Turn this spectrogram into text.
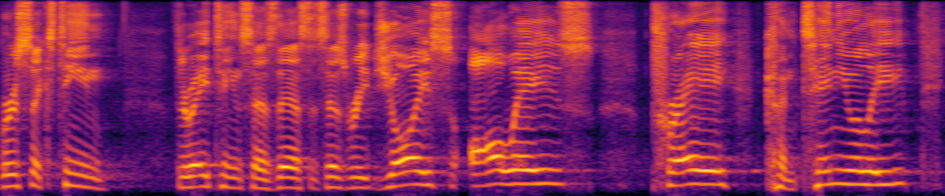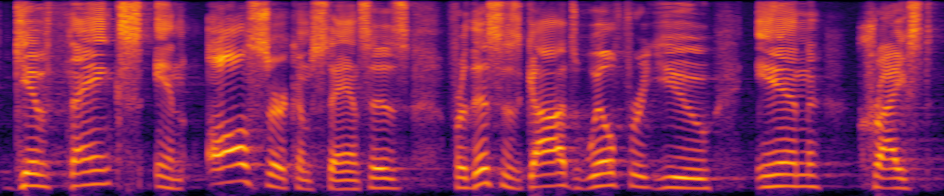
verse 16 through 18 says this. It says, Rejoice always, pray continually, give thanks in all circumstances, for this is God's will for you in Christ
